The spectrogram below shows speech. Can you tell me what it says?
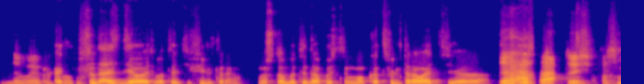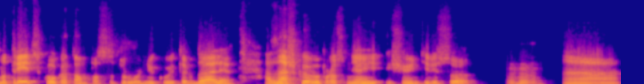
Давай попробуем. Сюда сделать вот эти фильтры, ну, чтобы ты, допустим, мог отфильтровать... Э, да, здесь... да, то есть посмотреть, сколько там по сотруднику и так далее. А знаешь, какой вопрос меня еще интересует? Угу. А,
